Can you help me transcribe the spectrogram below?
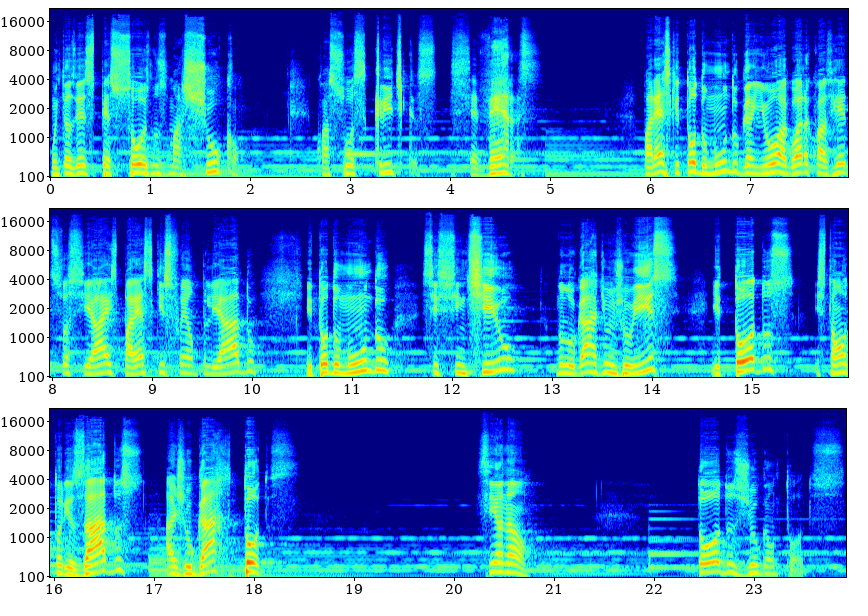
Muitas vezes pessoas nos machucam com as suas críticas severas. Parece que todo mundo ganhou agora com as redes sociais, parece que isso foi ampliado e todo mundo se sentiu no lugar de um juiz e todos estão autorizados a julgar todos. Sim ou não? Todos julgam todos.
